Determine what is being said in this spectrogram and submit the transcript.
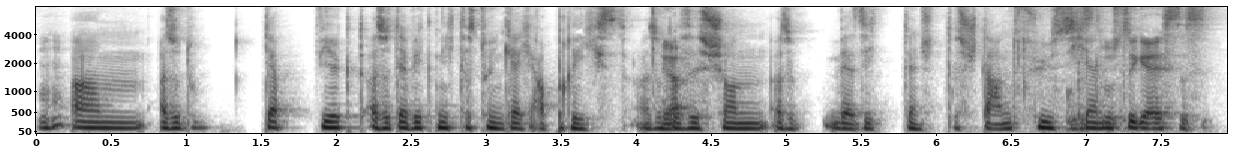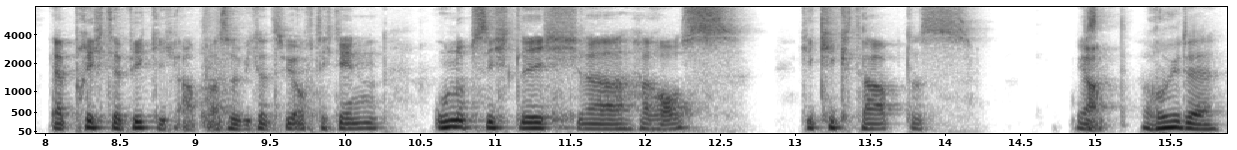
Mhm. Ähm, also du, der wirkt, also der wirkt nicht, dass du ihn gleich abbrichst. Also Ja. das ist schon, also wer sich den, das Und das Standfüßchen, Lustige ist, dass er bricht ja wirklich ab. Also wie, wie oft ich den unabsichtlich äh, herausgekickt habe, das ja, rüde.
